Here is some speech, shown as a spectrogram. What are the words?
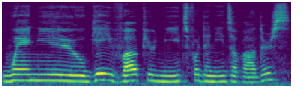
when you gave up your needs for the needs of others,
